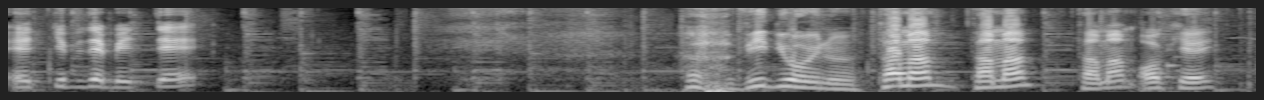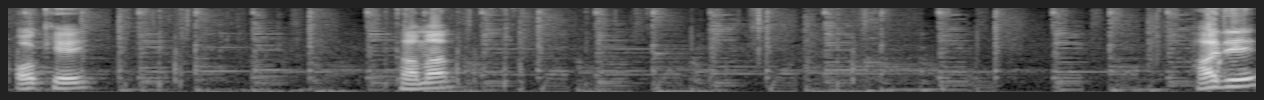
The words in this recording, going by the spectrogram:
etkisi de bitti. Video oyunu. Tamam, tamam, tamam. Okey, okey. Tamam. Hadi.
